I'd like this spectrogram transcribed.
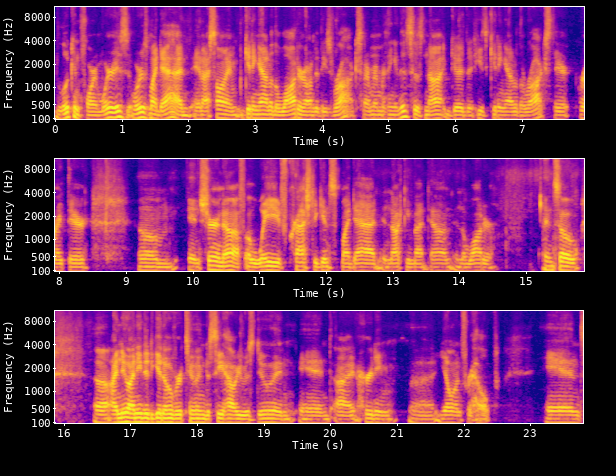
looking for him. Where is where's my dad? And I saw him getting out of the water onto these rocks. And I remember thinking, this is not good that he's getting out of the rocks there, right there. Um, and sure enough, a wave crashed against my dad and knocked him back down in the water. And so uh, I knew I needed to get over to him to see how he was doing. And I heard him uh, yelling for help. And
